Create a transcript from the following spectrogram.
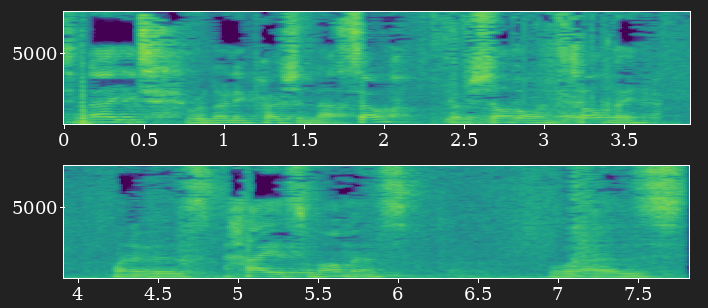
Tonight we're learning Parsha Naso. Rav Shlomo once told me one of his highest moments was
